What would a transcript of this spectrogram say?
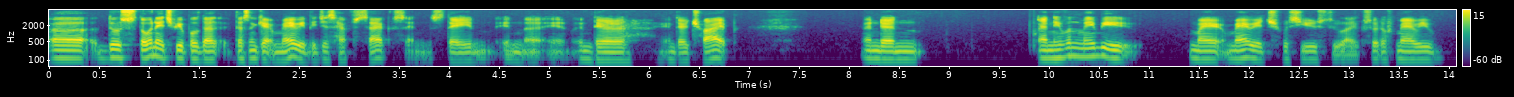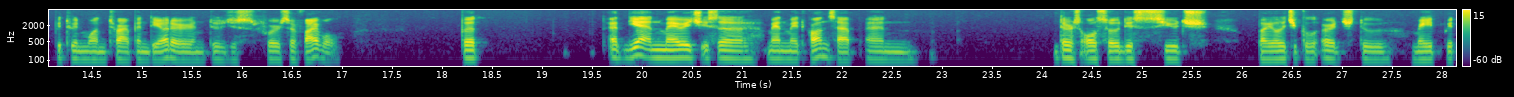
uh, those Stone Age people that doesn't get married, they just have sex and stay in in, uh, in in their in their tribe, and then and even maybe my marriage was used to like sort of marry between one tribe and the other and to just for survival but at the end marriage is a man-made concept and there's also this huge biological urge to mate with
